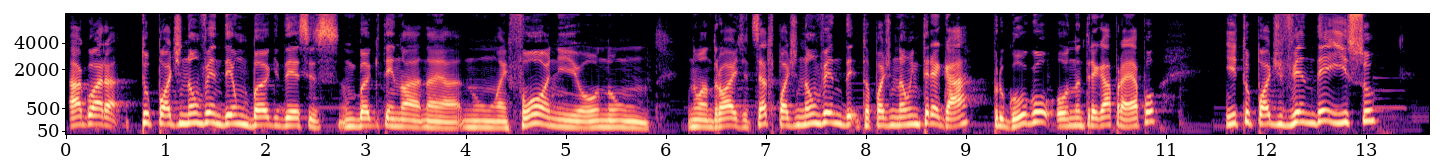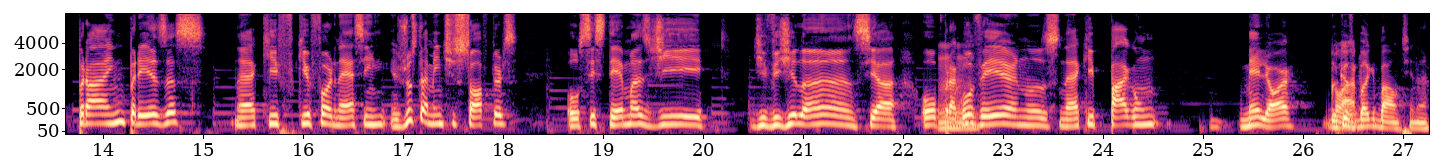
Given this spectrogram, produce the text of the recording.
Agora, tu pode não vender um bug desses, um bug que tem na, na, num iPhone ou num, num Android, etc. Tu pode não vender, tu pode não entregar para o Google ou não entregar para a Apple e tu pode vender isso para empresas né, que, que fornecem justamente softwares ou sistemas de de vigilância ou para uhum. governos, né, que pagam melhor do claro. que os bug bounty, né?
